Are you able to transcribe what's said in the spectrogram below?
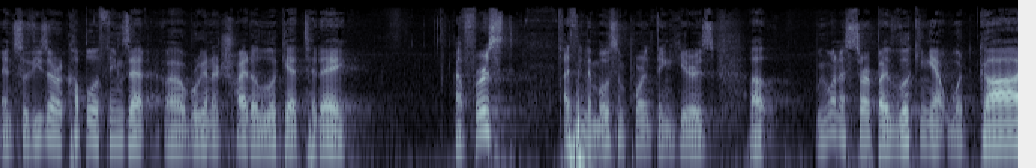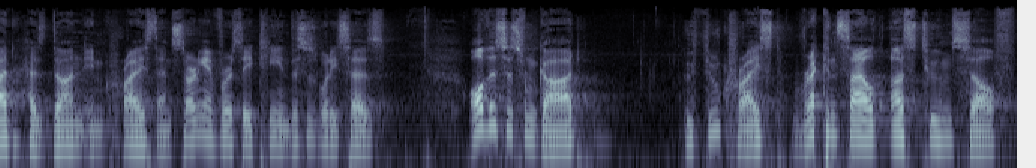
And so these are a couple of things that uh, we're going to try to look at today. Now, first, I think the most important thing here is uh, we want to start by looking at what God has done in Christ. And starting at verse 18, this is what he says All this is from God, who through Christ reconciled us to himself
